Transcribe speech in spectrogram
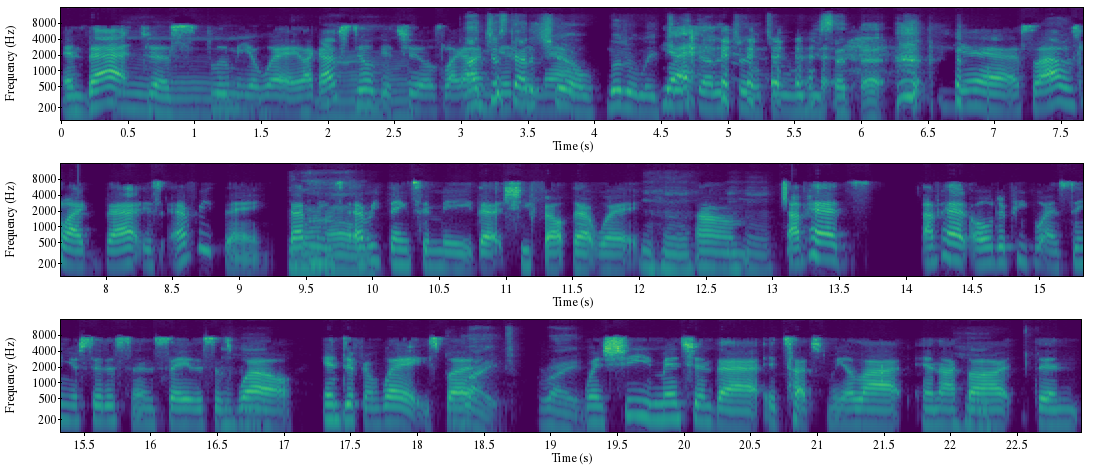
And that mm, just blew me mm, away. Like wow. I still get chills. Like I I'm just got a chill, literally. Yeah. Just got a chill too when you said that. yeah. So I was like, that is everything. That wow. means everything to me that she felt that way. Mm-hmm. Um, mm-hmm. I've had I've had older people and senior citizens say this as mm-hmm. well in different ways. But right, right. When she mentioned that, it touched me a lot, and I mm-hmm. thought, then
